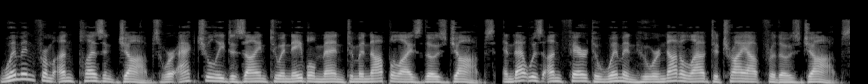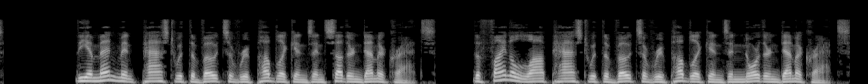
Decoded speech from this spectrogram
women from unpleasant jobs were actually designed to enable men to monopolize those jobs, and that was unfair to women who were not allowed to try out for those jobs. The amendment passed with the votes of Republicans and Southern Democrats. The final law passed with the votes of Republicans and Northern Democrats.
